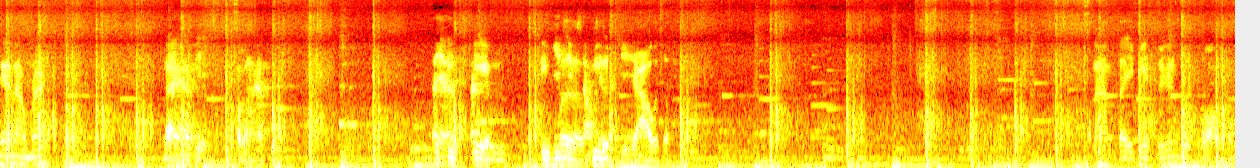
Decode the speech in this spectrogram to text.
แนะนำนะได้ครับพี่ ขอบคุณครับถ้าอย่างตินั้นดเกมสตรีมเมอร์พี่ก็ยาวแต่น้ำไตเบสเป็นเรื่องตัวสอบนะ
